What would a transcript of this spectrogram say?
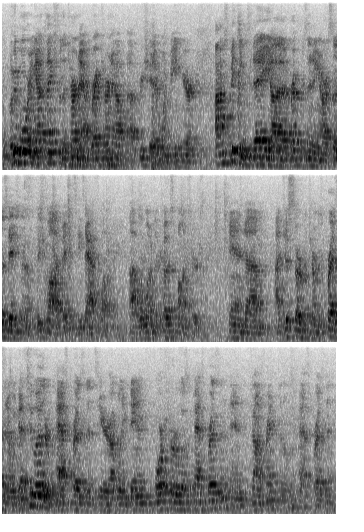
you. Well, good morning. Uh, Thanks for the turnout, great turnout. Uh, Appreciate everyone being here. I'm speaking today uh, representing our Association of Fish and Wildlife Agencies, AFWA. Uh, We're one of the co-sponsors. And um, I just served the term as president. We've got two other past presidents here. I believe Dan Forster was a past president and John Frampton was a past president.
